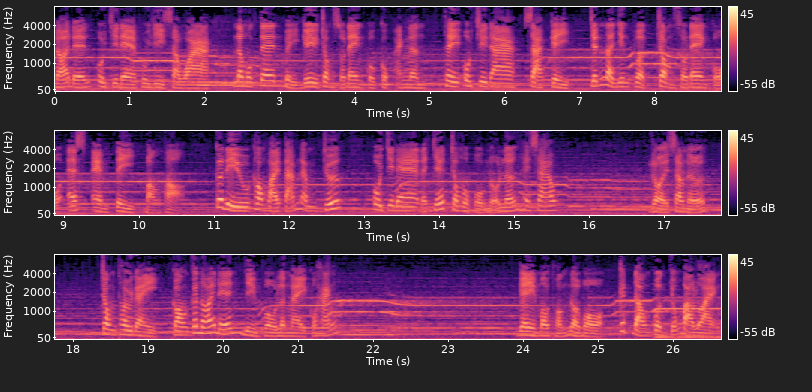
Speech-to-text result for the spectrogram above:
Nói đến Uchida Fujisawa là một tên bị ghi trong sổ đen của Cục An ninh, thì Uchida Saki chính là nhân vật trong sổ đen của SMT bọn họ. Có điều không phải 8 năm trước, Uchida đã chết trong một vụ nổ lớn hay sao? Rồi sao nữa? Trong thư này còn có nói đến nhiệm vụ lần này của hắn. Gây mâu thuẫn nội bộ, kích động quần chúng bạo loạn,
